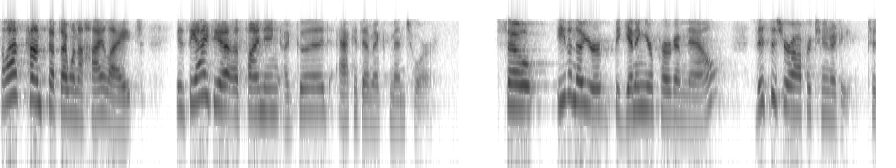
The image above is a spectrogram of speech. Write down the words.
The last concept I want to highlight is the idea of finding a good academic mentor. So even though you're beginning your program now, this is your opportunity to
